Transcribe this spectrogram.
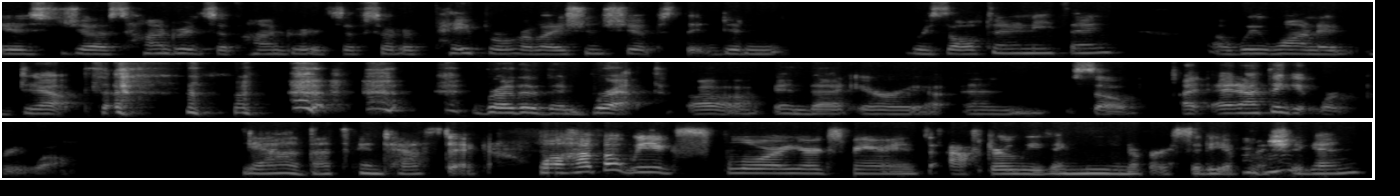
is just hundreds of hundreds of sort of paper relationships that didn't result in anything uh, we wanted depth rather than breadth uh, in that area. And so, I, and I think it worked pretty well. Yeah, that's fantastic. Well, how about we explore your experience after leaving the University of mm-hmm. Michigan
